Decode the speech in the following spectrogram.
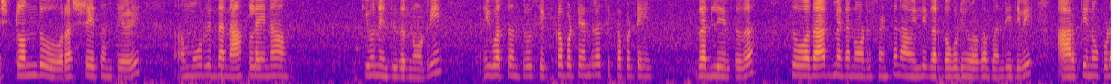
ಎಷ್ಟೊಂದು ರಶ್ ಐತಂತೇಳಿ. ಮೂರರಿಂದ ನಾಲ್ಕು ಲೈನ ಕ್ಯೂ ನಿಂತಿದ್ರು ನೋಡ್ರಿ. ಇವತ್ತಂತೂ ಸಿಕ್ಕಾಪಟ್ಟೆ ಅಂದ್ರೆ ಸಿಕ್ಕಾಪಟ್ಟೆ ಗದ್ಲಿ ಇರ್ತದೆ. ಸೊ ಅದಾದ್ಮ್ಯಾಗ ನೋಡ್ರಿ ಫ್ರೆಂಡ್ಸ ನಾವು ಇಲ್ಲಿ ಗರ್ಭಗುಡಿ ಒಳಗೆ ಬಂದಿದ್ದೀವಿ ಆರತಿನೂ ಕೂಡ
